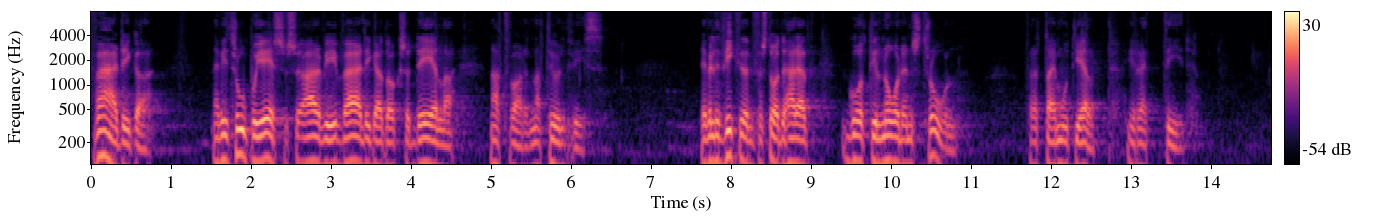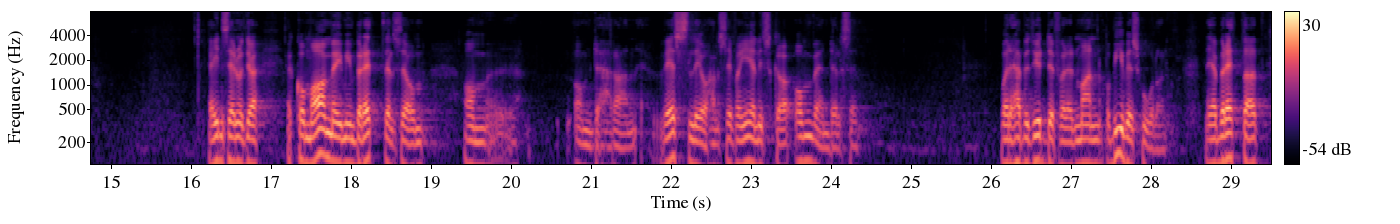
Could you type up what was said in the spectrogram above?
värdiga när vi tror på Jesus så är vi värdiga att också dela nattvarden, naturligtvis. Det är väldigt viktigt att vi förstår att det här är att gå till nådens tron för att ta emot hjälp i rätt tid. Jag inser nu att jag, jag kom av mig i min berättelse om, om, om det här Wesley och hans evangeliska omvändelse. Vad det här betydde för en man på bibelskolan. När jag berättade att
